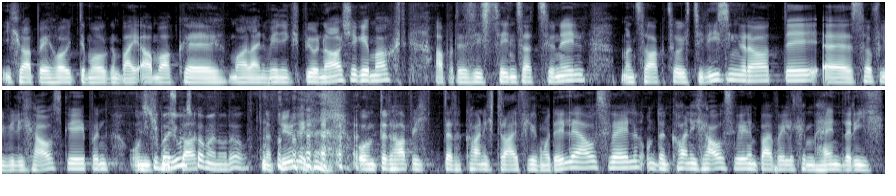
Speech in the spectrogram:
Ich habe heute Morgen bei Amag äh, mal ein wenig Spionage gemacht, aber das ist sensationell. Man sagt, so ist die Leasingrate, äh, so viel will ich ausgeben. Und Bist du bei uns kommen, oder? Natürlich. und dann, ich, dann kann ich drei, vier Modelle auswählen und dann kann ich auswählen, bei welchem Händler ich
